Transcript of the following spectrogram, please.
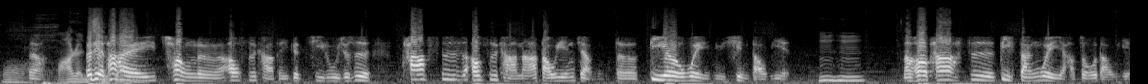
哦，对啊，华人，而且他还创了奥斯卡的一个记录，就是他是奥斯卡拿导演奖的第二位女性导演。嗯哼，然后他是第三位亚洲导演。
